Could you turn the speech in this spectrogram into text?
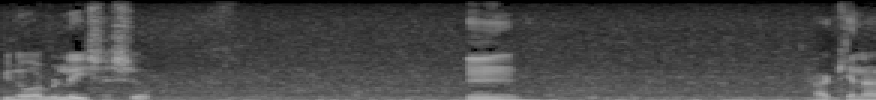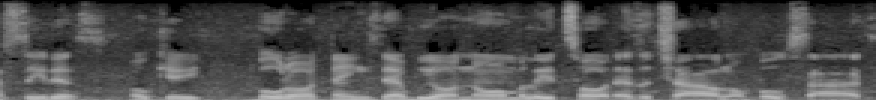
you know a relationship mm. how can i say this okay both are things that we are normally taught as a child on both sides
